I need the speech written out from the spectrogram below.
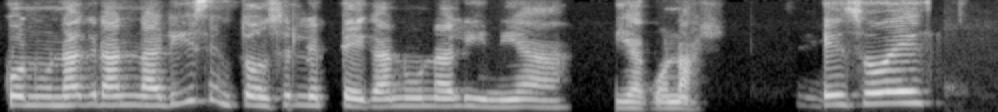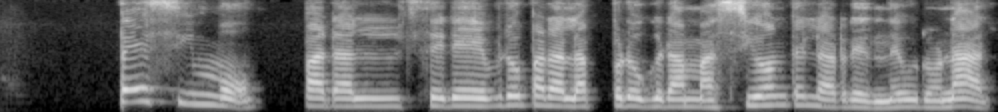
con una gran nariz, entonces le pegan una línea diagonal. Sí. Eso es pésimo para el cerebro, para la programación de la red neuronal.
